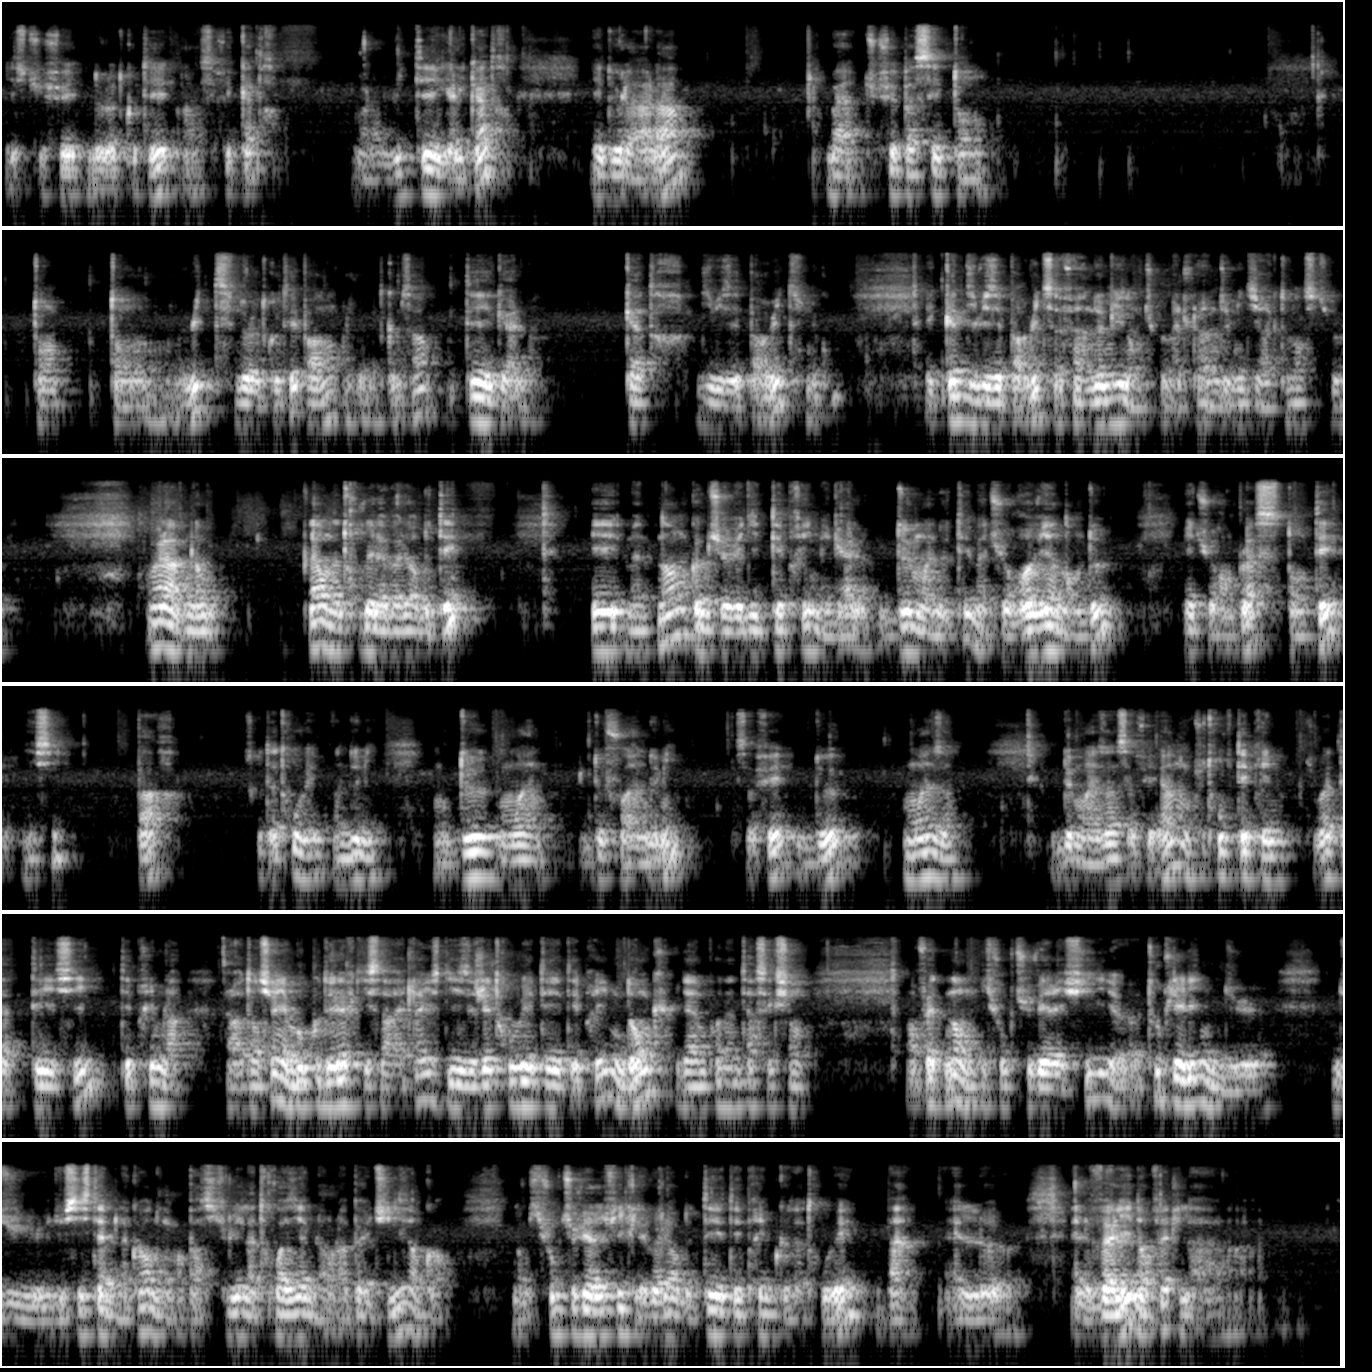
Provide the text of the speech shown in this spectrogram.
et si tu fais de l'autre côté, ça fait 4. Voilà, 8t égale 4, et de là à là, bah, tu fais passer ton, ton, ton 8 de l'autre côté, pardon, je vais mettre comme ça, t égale 4 divisé par 8, du coup, et 4 divisé par 8, ça fait un demi, donc tu peux mettre le 1 demi directement si tu veux. Voilà, donc là on a trouvé la valeur de t, et maintenant, comme tu avais dit t' égale 2 moins 2t, bah, tu reviens dans 2 et tu remplaces ton t ici par ce que tu as trouvé, 1,5. Donc 2 moins 2 fois 1,5, ça fait 2 moins 1. 2 moins 1, ça fait 1, donc tu trouves t'. Tu vois, tu as t ici, t' là. Alors attention, il y a beaucoup d'élèves qui s'arrêtent là, ils se disent j'ai trouvé t et t', donc il y a un point d'intersection. En fait, non, il faut que tu vérifies euh, toutes les lignes du, système, d'accord? Donc en particulier la troisième, là on ne l'a pas utilisée encore. Donc il faut que tu vérifies que les valeurs de t et t' que tu as trouvées, ben, elles, euh, elles, valident en fait la...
